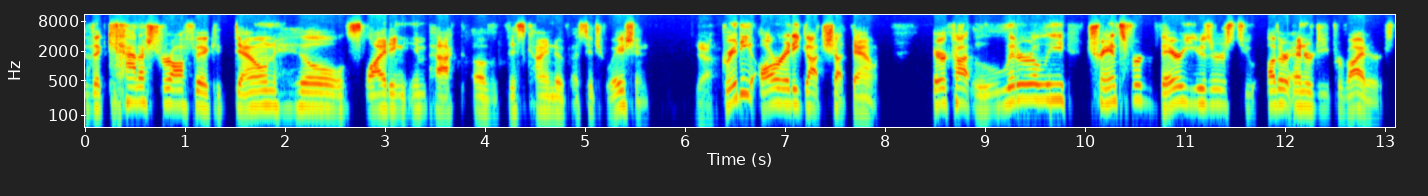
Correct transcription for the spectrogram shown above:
the catastrophic downhill sliding impact of this kind of a situation. Yeah. Griddy already got shut down. ERCOT literally transferred their users to other energy providers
